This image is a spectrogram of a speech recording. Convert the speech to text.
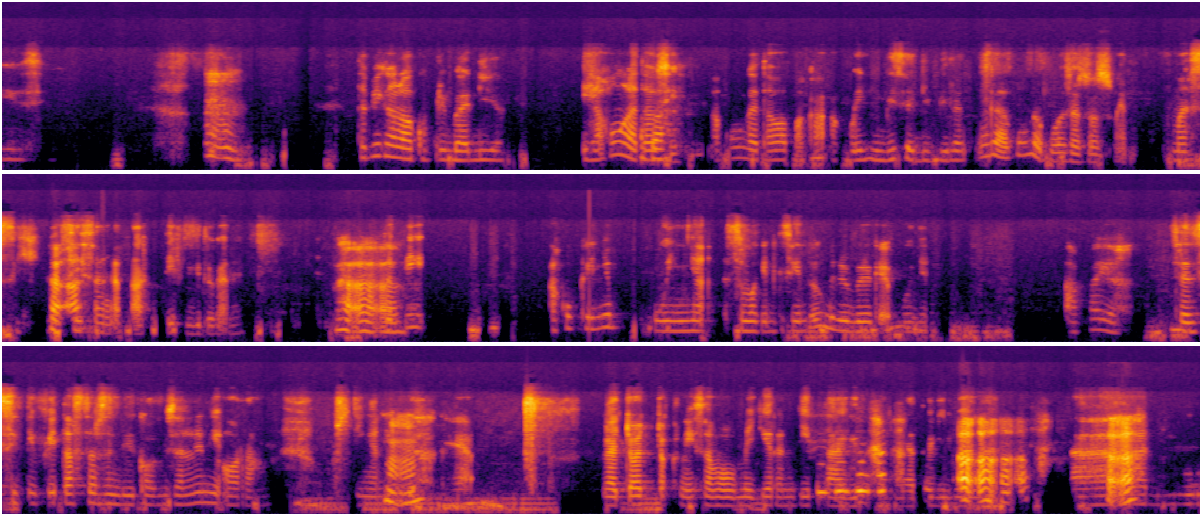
Iya sih. Tapi kalau aku pribadi ya, ya aku nggak tahu Apa? sih. Aku nggak tahu apakah aku ini bisa dibilang enggak. Aku nggak puasa sosmed. Masih masih sangat aktif gitu kan. ya. Tapi aku kayaknya punya semakin ke sini tuh bener-bener kayak punya apa ya sensitivitas tersendiri. Kalau misalnya nih orang postingannya Mm-mm. udah kayak nggak cocok nih sama pemikiran kita gitu atau gimana. Aduh,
